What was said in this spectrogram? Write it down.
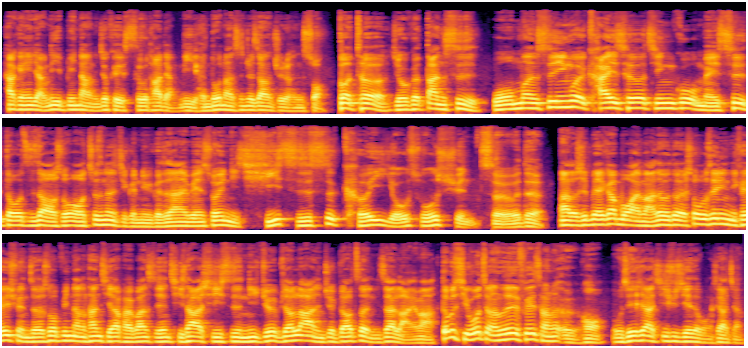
他给你两粒槟榔，你就可以赊他两粒。很多男生就这样觉得很爽。But 有个但是，我们是因为开车经过，每次都知道说哦，就是那几个女的在那边，所以你其实是可以有所选择的。那都是别个 boy 嘛，对不对？说不定你可以选择说槟榔摊其他排班时间，其他的西施你觉得比较辣，你觉得比较正，你再来嘛。对不起，我讲的这些非常的耳吼。我接下来继续接着往下讲。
